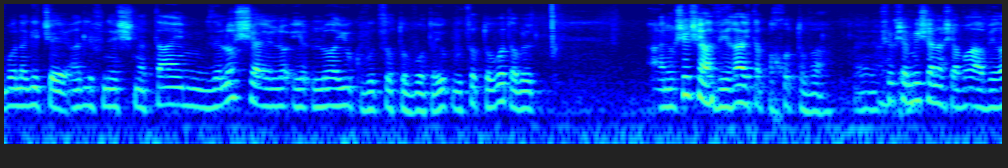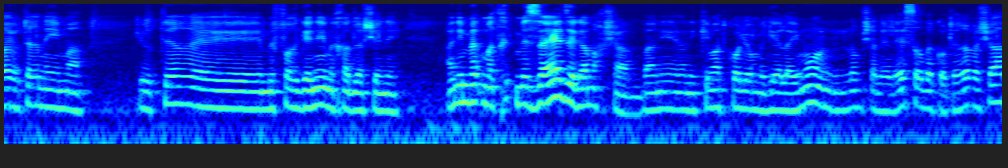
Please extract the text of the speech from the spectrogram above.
בוא נגיד שעד לפני שנתיים, זה לא שלא לא היו קבוצות טובות, היו קבוצות טובות, אבל אני חושב שהאווירה הייתה פחות טובה. אני חושב שמשנה שעברה האווירה יותר נעימה, יותר אה, מפרגנים אחד לשני. אני. מזהה את זה גם עכשיו, ואני אני כמעט כל יום מגיע לאימון, לא משנה, לעשר דקות, לרבע שעה,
